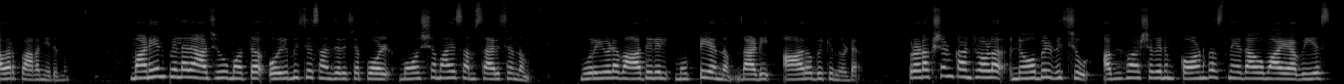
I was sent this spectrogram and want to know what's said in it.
അവർ പറഞ്ഞിരുന്നു. മണിയൻ പിള്ള രാജുവുമൊത്ത് ഒരുമിച്ച് സഞ്ചരിച്ചപ്പോൾ മോശമായി സംസാരിച്ചെന്നും മുറിയുടെ വാതിലിൽ മുട്ടിയെന്നും നടി ആരോപിക്കുന്നുണ്ട്. പ്രൊഡക്ഷൻ കൺട്രോളർ നോബിൾ വിച്ചു അഭിഭാഷകനും കോൺഗ്രസ് നേതാവുമായ വി എസ്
